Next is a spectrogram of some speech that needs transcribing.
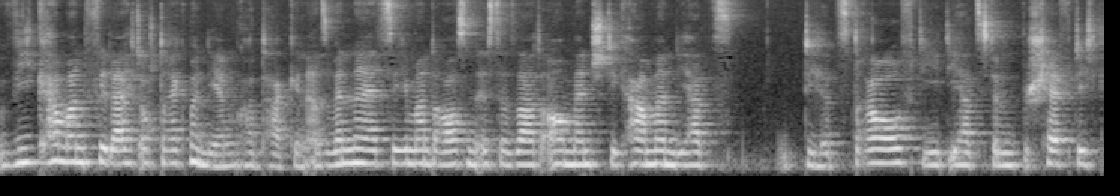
wie kann man vielleicht auch direkt mit dir in Kontakt gehen? Also wenn da jetzt jemand draußen ist, der sagt, oh Mensch, die Carmen, die hat's die hat's drauf, die, die hat sich damit beschäftigt.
